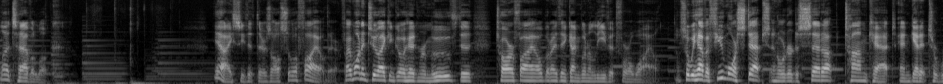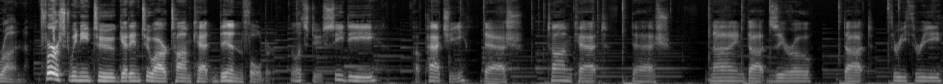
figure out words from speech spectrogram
Let's have a look. Yeah, I see that there's also a file there. If I wanted to, I can go ahead and remove the tar file, but I think I'm going to leave it for a while. So we have a few more steps in order to set up Tomcat and get it to run. First, we need to get into our Tomcat bin folder. Let's do cd apache dash tomcat dash 9.0.33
